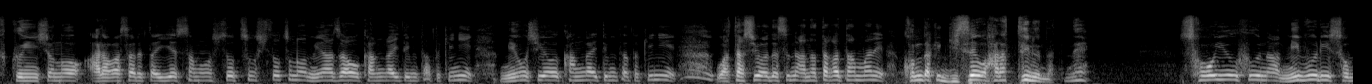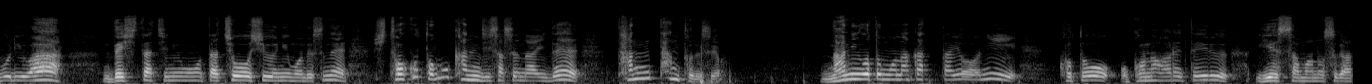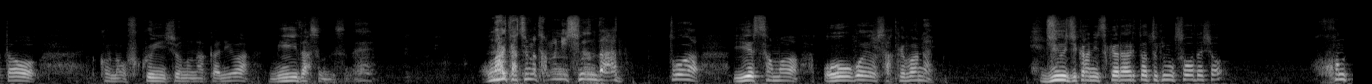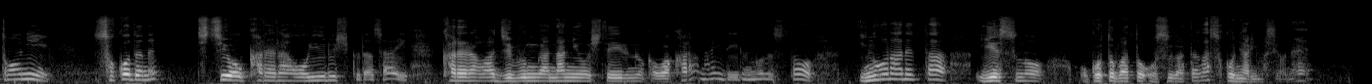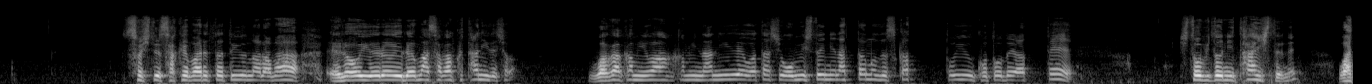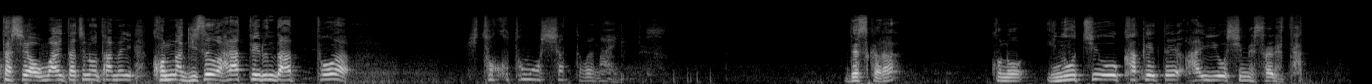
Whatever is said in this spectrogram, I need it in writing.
福音書の表されたイエス様の一つ一つの御業を考えてみた時に見教えを考えてみた時に私はですねあなた方の前にこんだけ犠牲を払っているんだってね。そういうふうな身振りそぶりは弟子たちにもまた聴衆にもですね一言も感じさせないで淡々とですよ。何事もなかったようにことを行われているイエス様の姿をこの福音書の中には見出すんですね。お前たちのために死ぬんだとはイエス様は大声を叫ばない十字架につけられた時もそうでしょ本当にそこでね父を彼らをお許しください彼らは自分が何をしているのかわからないでいるのですと祈られたイエスのお言葉とお姿がそこにありますよね。そして叫ばれたというならば「エロイエロイレマ砂漠谷」でしょ「我が神我が神何故私をお見捨てになったのですか」ということであって人々に対してね私はお前たちのためにこんな犠牲を払っているんだとは一言もおっしゃってはないんです。ですからこの「命を懸けて愛を示された」っ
